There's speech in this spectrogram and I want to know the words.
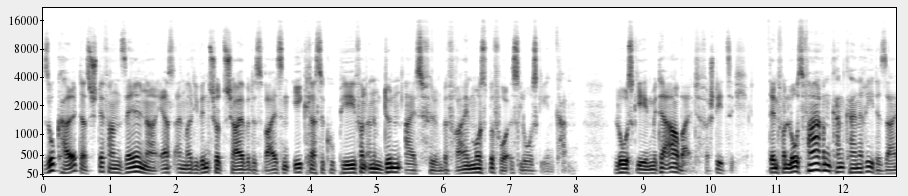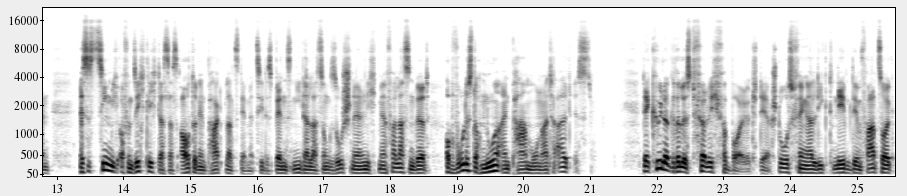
So kalt, dass Stefan Sellner erst einmal die Windschutzscheibe des weißen E-Klasse Coupé von einem dünnen Eisfilm befreien muss, bevor es losgehen kann. Losgehen mit der Arbeit, versteht sich. Denn von losfahren kann keine Rede sein. Es ist ziemlich offensichtlich, dass das Auto den Parkplatz der Mercedes-Benz-Niederlassung so schnell nicht mehr verlassen wird, obwohl es doch nur ein paar Monate alt ist. Der Kühlergrill ist völlig verbeult, der Stoßfänger liegt neben dem Fahrzeug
